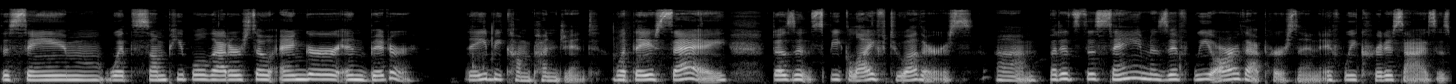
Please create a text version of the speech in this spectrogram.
The same with some people that are so anger and bitter they become pungent. What they say doesn't speak life to others. Um, but it's the same as if we are that person, if we criticize,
